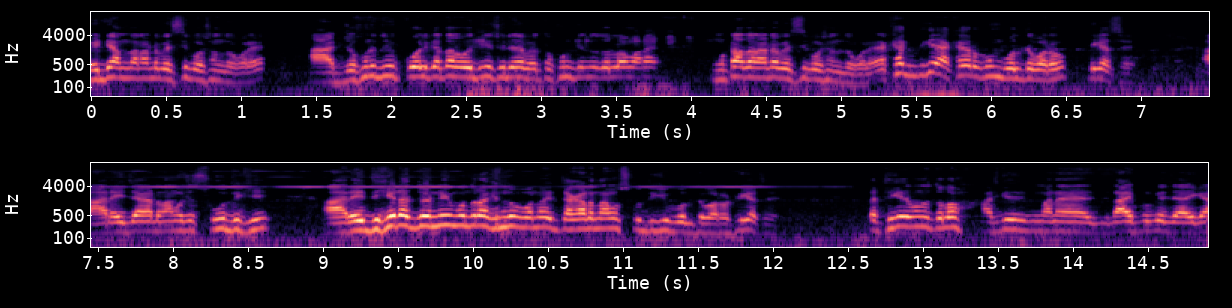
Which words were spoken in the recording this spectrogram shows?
মিডিয়াম দানাটা বেশি পছন্দ করে। আর যখন তুমি কলকাতার ওইদিকে চলে যাবে, তখন কিন্তু ধরো মানে মোটা দানাটা বেশি পছন্দ করে। এক এক দিকে এক এক রকম বলতে পারো, ঠিক আছে? আর এই জায়গাটার নাম হচ্ছে সুদিঘি। আর এই দিঘিটার জন্যই বন্ধুরা কিন্তু মানে জায়গাটার নাম সুদিঘি বলতে পারো ঠিক আছে? তা ঠিক আছে বন্ধু চলো আজকে মানে রায়পুরকে জায়গা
